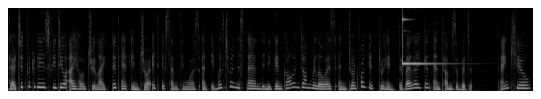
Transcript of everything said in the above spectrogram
that's it for today's video. I hope you liked it and enjoyed it. If something was unable to understand, then you can comment down below us and don't forget to hit the bell icon and thumbs up button. Thank you.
